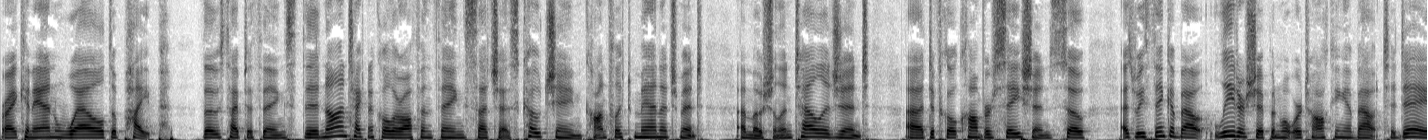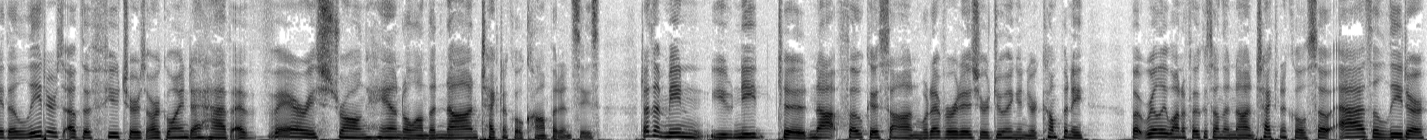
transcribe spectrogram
right? Can Ann weld a pipe? Those types of things. The non technical are often things such as coaching, conflict management, emotional intelligence, uh, difficult conversations. So, as we think about leadership and what we're talking about today, the leaders of the futures are going to have a very strong handle on the non technical competencies. Doesn't mean you need to not focus on whatever it is you're doing in your company, but really want to focus on the non technical. So, as a leader,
